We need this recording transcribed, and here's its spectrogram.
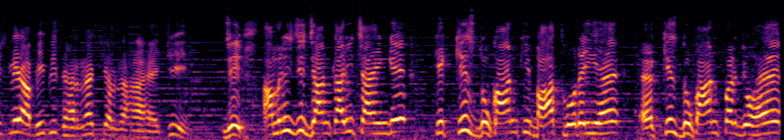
इसलिए अभी भी धरना चल रहा है। जी। जी, अमरीश जी, जानकारी चाहेंगे कि किस दुकान की बात हो रही है? किस दुकान पर जो है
